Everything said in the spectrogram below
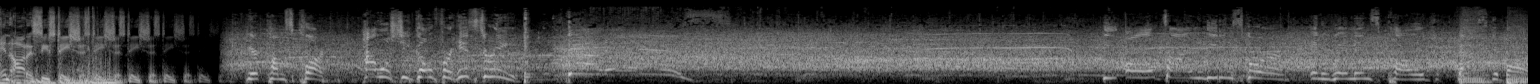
An Audacy station. Station. Station. Station. Station. Here comes Clark. How will she go for history? There in women's college basketball.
